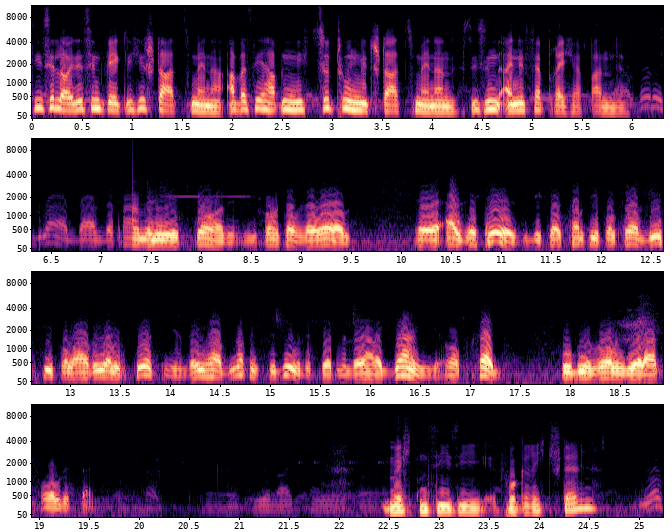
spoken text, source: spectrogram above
diese Leute sind wirkliche Staatsmänner, aber sie haben nichts zu tun mit Staatsmännern. Sie sind eine Verbrecherbande. Möchten Sie sie vor Gericht stellen? Yes,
